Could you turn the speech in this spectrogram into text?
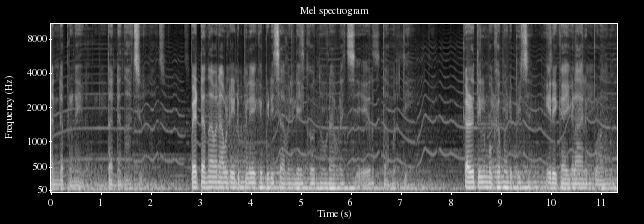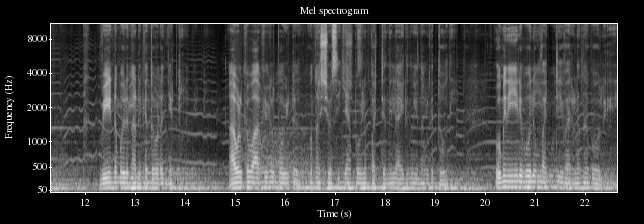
തന്റെ പ്രണയം തന്റെ നാച്ചു. പെട്ടെന്ന് അവൻ അവളുടെ ഇടുപ്പിലേക്ക് പിടിച്ച് അവനിലേക്ക് ഒന്നുകൂടെ അവളെ ചേർത്തമർത്തി കഴുത്തിൽ മുഖമടുപ്പിച്ച് ഇരു കൈകളാലും പുണർന്നു. വീണ്ടും ഒരു നടുക്കത്തോടെ ഞെട്ടി. അവൾക്ക് വാക്കുകൾ പോയിട്ട് ഒന്ന് ശ്വസിക്കാൻ പോലും പറ്റുന്നില്ലായിരുന്നു എന്ന് അവൾക്ക് തോന്നി. ഉമിനീര് പോലും വറ്റി വരളുന്ന പോലെ.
